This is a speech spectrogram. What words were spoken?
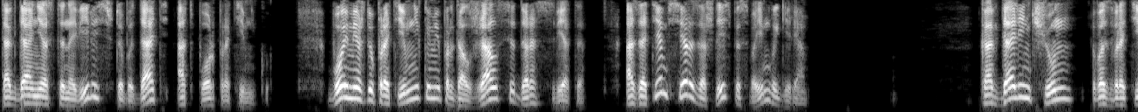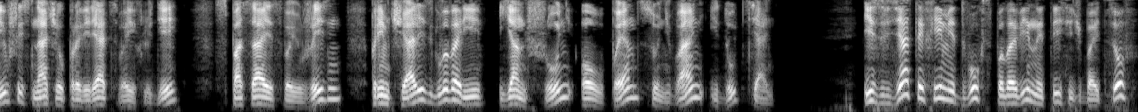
Тогда они остановились, чтобы дать отпор противнику. Бой между противниками продолжался до рассвета, а затем все разошлись по своим лагерям. Когда Линчун возвратившись, начал проверять своих людей, спасая свою жизнь, примчались главари Яншунь, Оупен, Суньвань и Дутянь. Из взятых ими двух с половиной тысяч бойцов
